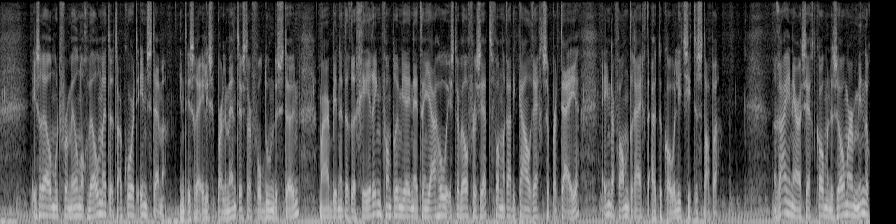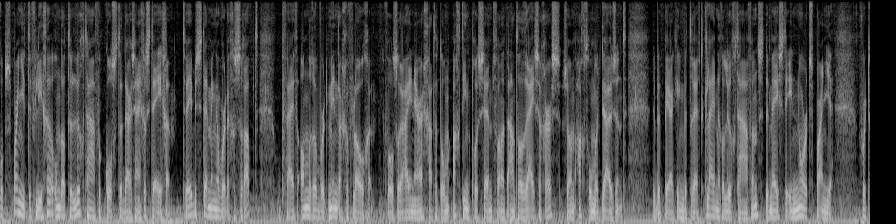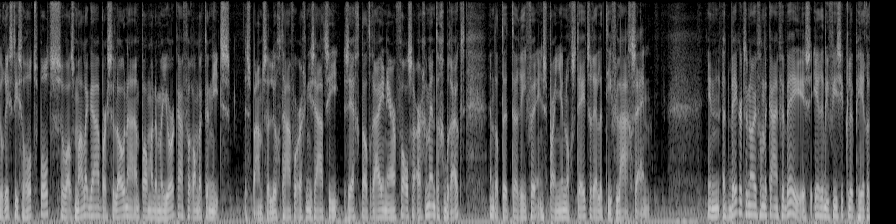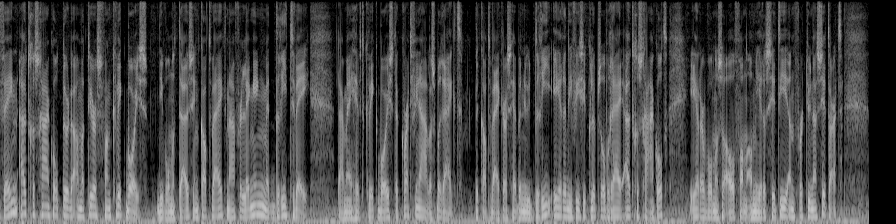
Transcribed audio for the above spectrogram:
Israël moet formeel nog wel met het akkoord instemmen. In het Israëlische parlement is er voldoende steun... maar binnen de regering van premier Netanyahu is er wel verzet van radicaal-rechtse partijen. Eén daarvan dreigt uit de coalitie te stappen. Ryanair zegt komende zomer minder op Spanje te vliegen... omdat de luchthavenkosten daar zijn gestegen. Twee bestemmingen worden geschrapt. Op vijf andere wordt minder gevlogen. Volgens Ryanair gaat het om 18% van het aantal reizigers, zo'n 800.000. De beperking betreft kleinere luchthavens, de meeste in Noord-Spanje. Voor toeristische hotspots zoals Malaga, Barcelona en Palma de Mallorca verandert er niets. De Spaanse luchthavenorganisatie zegt dat Ryanair valse argumenten gebruikt... en dat de tarieven in Spanje nog steeds relatief laag zijn. In het bekertoernooi van de KNVB is eredivisieclub Heerenveen uitgeschakeld door de amateurs van Quick Boys. Die wonnen thuis in Katwijk na verlenging met 3-2. Daarmee heeft Quick Boys de kwartfinales bereikt. De Katwijkers hebben nu drie eredivisieclubs op rij uitgeschakeld. Eerder wonnen ze al van Almere City en Fortuna Sittard.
